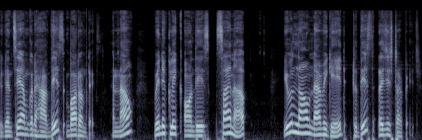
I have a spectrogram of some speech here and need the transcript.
you can see i'm going to have this bottom text. And now when you click on this sign up you will now navigate to this register page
